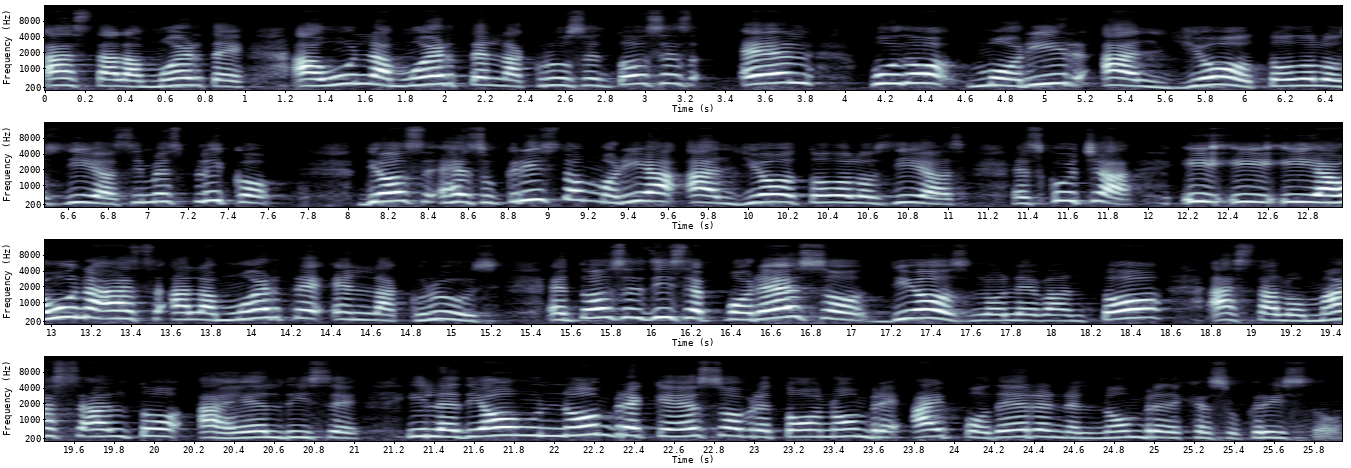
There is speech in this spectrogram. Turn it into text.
hasta la muerte, aún la muerte en la cruz. Entonces, Él pudo morir al yo todos los días. ¿Sí me explico? Dios, Jesucristo moría al yo todos los días. Escucha, y, y, aún a la muerte en la cruz. Entonces dice, por eso Dios lo levantó hasta lo más alto a él, dice, y le dio un nombre que es sobre todo nombre. Hay poder en el nombre de Jesucristo.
